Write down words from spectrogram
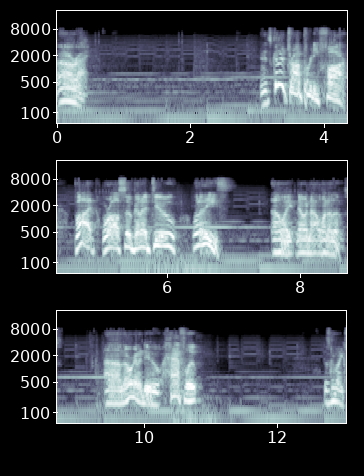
Alright. And it's gonna drop pretty far, but we're also gonna do one of these. Oh wait, no, not one of those. Um, then we're gonna do half loop. It's gonna be like,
